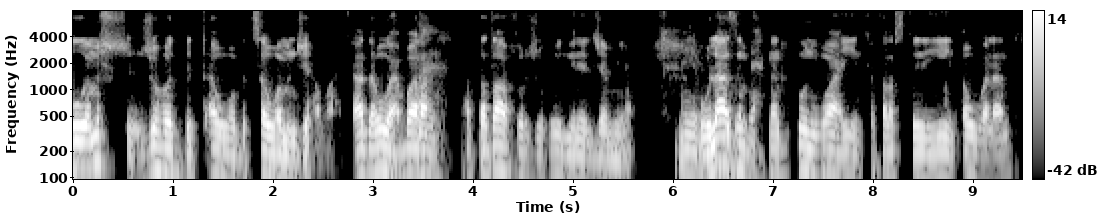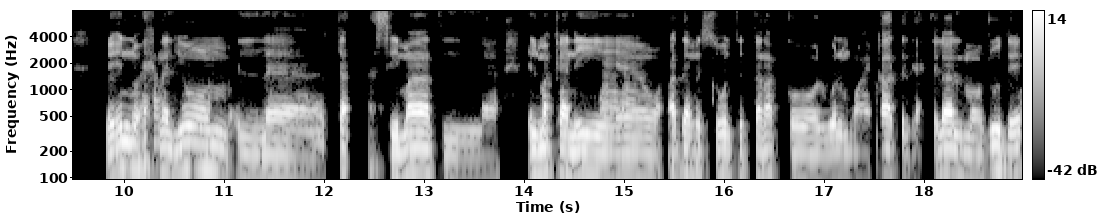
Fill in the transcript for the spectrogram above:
هو مش جهد بت أو بتسوى من جهة واحدة. هذا هو عبارة عن تضافر جهود من الجميع. ولازم إحنا نكون واعيين كفلسطينيين اولا بإنه إحنا اليوم التقسيمات المكانية وعدم سهولة التنقل والمعيقات الاحتلال الموجودة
